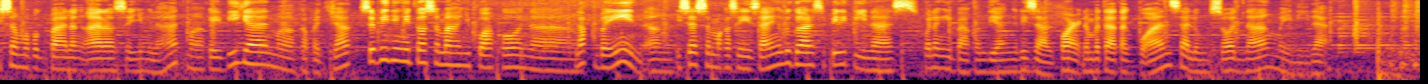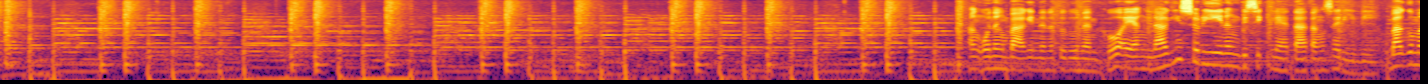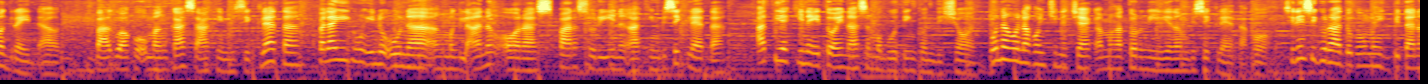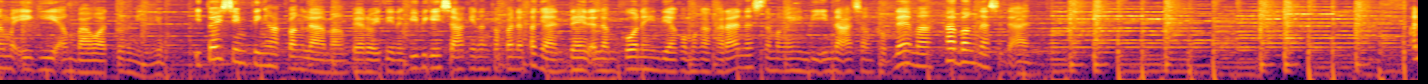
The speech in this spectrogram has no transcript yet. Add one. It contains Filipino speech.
Isang mapagpalang araw sa inyong lahat mga kaibigan, mga kapadyak. Sa video ito, samahan niyo po ako na lakbayin ang isa sa makasaysayang lugar sa Pilipinas, walang iba kundi ang Rizal Park na matatagpuan sa lungsod ng Maynila. Unang bagay na natutunan ko ay ang laging suriin ang bisikleta at ang sarili bago mag-ride out. Bago ako umangkas sa aking bisikleta, palagi kong inuuna ang maglaan ng oras para suriin ang aking bisikleta at tiyakin na ito ay nasa mabuting kondisyon. Unang-una kong chinecheck ang mga tornilyo ng bisikleta ko. Sinisigurado kong mahigpitan ng maigi ang bawat tornilyo. Ito ay simpleng hakbang lamang pero ito'y nagbibigay sa akin ng kapanatagan dahil alam ko na hindi ako makakaranas ng mga hindi inaasang problema habang nasa daan.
